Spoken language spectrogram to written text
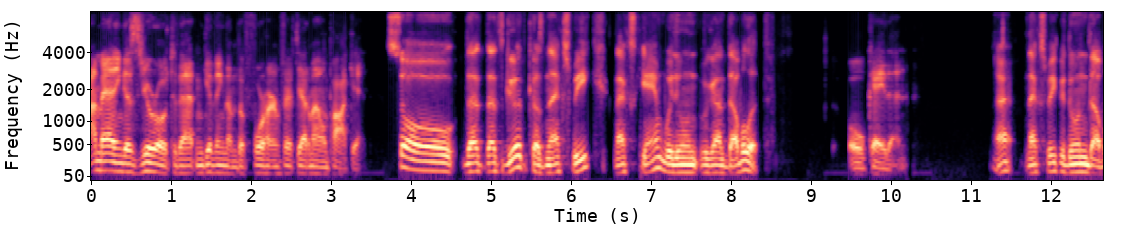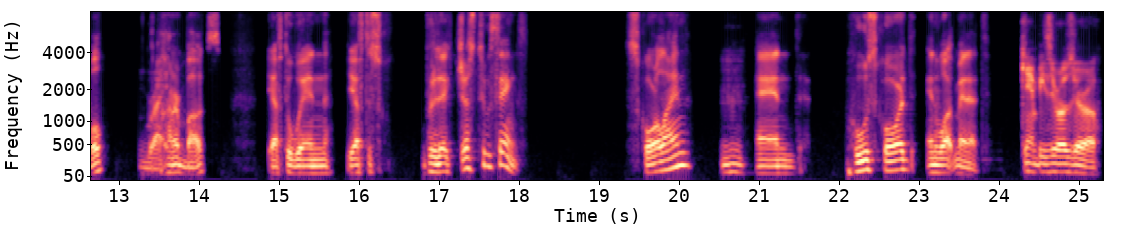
i'm adding a zero to that and giving them the 450 out of my own pocket So that that's good because next week, next game, we're doing we're gonna double it. okay then All right, next week we're doing double, right hundred bucks. You have to win. You have to predict just two things: scoreline Mhm. and who scored in what minute. can't be zero zero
